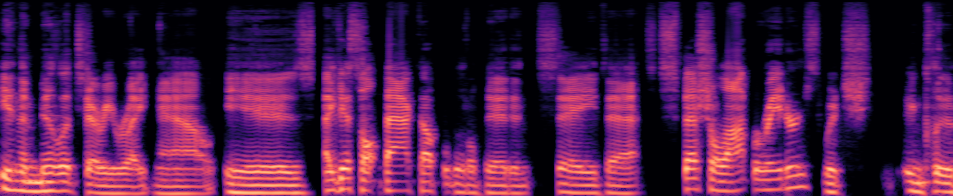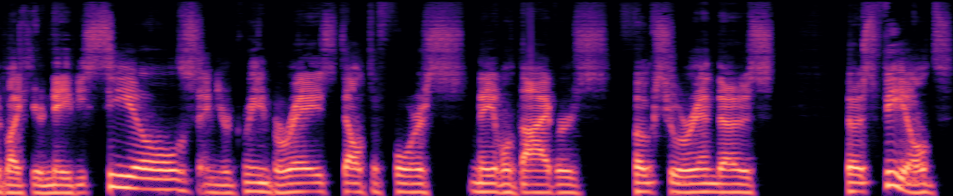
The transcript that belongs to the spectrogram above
in the military right now is I guess I'll back up a little bit and say that special operators, which include like your Navy SEALs and your Green Berets, Delta Force, naval divers, folks who are in those those fields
